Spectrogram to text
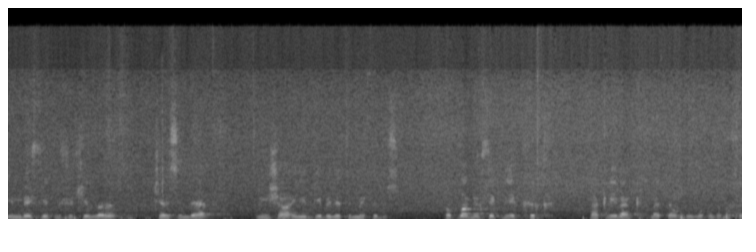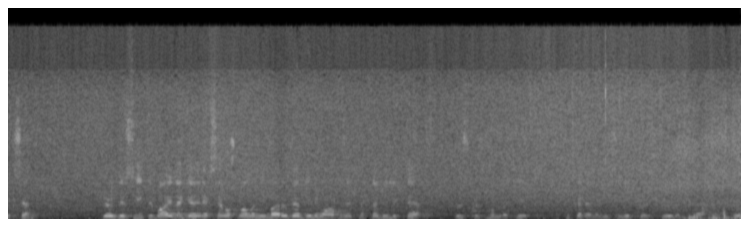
1566-1573 yılları içerisinde inşa edildiği belirtilmektedir. Toplam yüksekliği 40, takriben 40 metre, 39.80. Gövdesi itibariyle geleneksel Osmanlı mimari özelliğini muhafaza etmekle birlikte üst kısmındaki iki kademeli seyir köşkü ve silah hattı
